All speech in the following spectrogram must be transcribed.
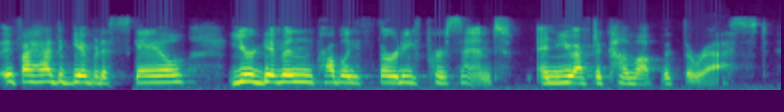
if I had to give it a scale, you're given probably 30% and you have to come up with the rest.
